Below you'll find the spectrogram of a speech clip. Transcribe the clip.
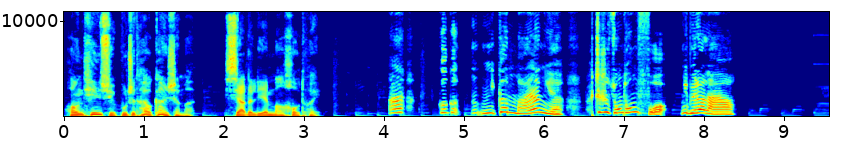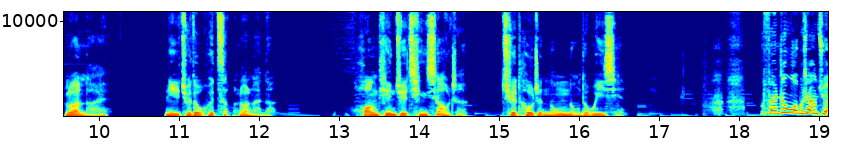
黄天雪不知他要干什么，吓得连忙后退。哎，哥哥，你干嘛呀？你这是总统府，你别乱来啊！乱来？你觉得我会怎么乱来呢？黄天觉轻笑着，却透着浓浓的危险。反正我不上去，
